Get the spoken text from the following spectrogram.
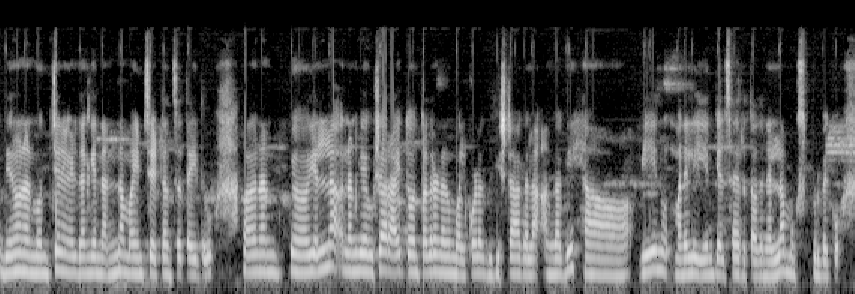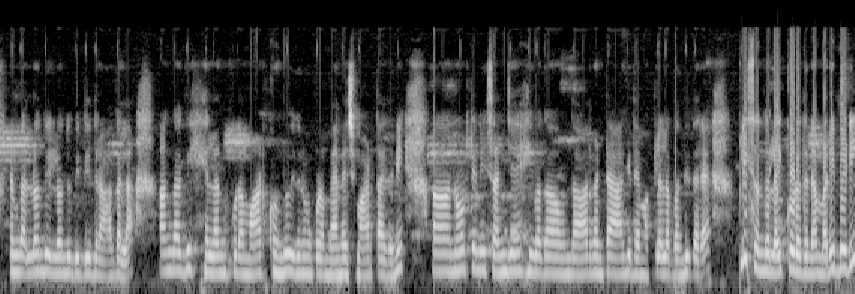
ಅದೇನೋ ನಾನು ಮುಂಚೆನೇ ಹೇಳ್ದಂಗೆ ನನ್ನ ಮೈಂಡ್ ಸೆಟ್ ಅನಿಸುತ್ತೆ ಇದು. ನಾನು ಎಲ್ಲ ನನಗೆ ಹುಷಾರಾಯಿತು ಅಂತಂದರೆ ನನಗೆ ಮಲ್ಕೊಳ್ಳೋದಕ್ಕೆ ಇಷ್ಟ ಆಗಲ್ಲ. ಹಂಗಾಗಿ ಏನು ಮನೇಲಿ ಏನು ಕೆಲಸ ಇರುತ್ತೋ ಅದನ್ನೆಲ್ಲ ಮುಗಿಸ್ಬಿಡ್ಬೇಕು. ನನಗೆ ಅಲ್ಲೊಂದು ಇಲ್ಲೊಂದು ಬಿದ್ದಿದ್ರೆ ಆಗಲ್ಲ. ಹಂಗಾಗಿ ಎಲ್ಲನೂ ಕೂಡ ಮಾಡಿಕೊಂಡು ಇದನ್ನು ಕೂಡ ಮ್ಯಾನೇಜ್ ಮಾಡ್ತಾ ಇದ್ದೀನಿ. ಆ, ನೋಡ್ತೀನಿ ಸಂಜೆ. ಇವಾಗ ಒಂದು ಆರು ಗಂಟೆ ಆಗಿದೆ, ಮಕ್ಕಳೆಲ್ಲ ಬಂದಿದ್ದಾರೆ. ಪ್ಲೀಸ್ ಒಂದು ಲೈಕ್ ಕೊಡೋದನ್ನು ಮರಿಬೇಡಿ.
